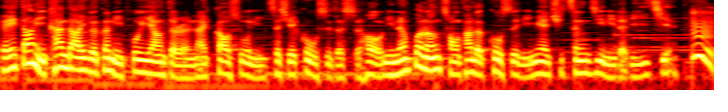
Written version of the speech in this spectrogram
哎，当你看到一个跟你不一样的人来告诉你这些故事的时候，你能不能从他的故事里面去增进你的理解？嗯，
